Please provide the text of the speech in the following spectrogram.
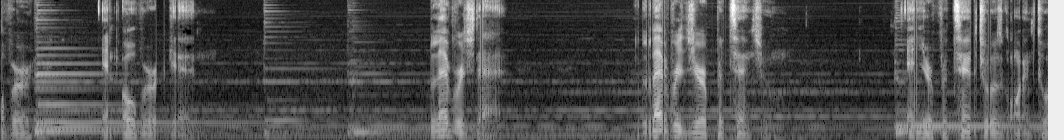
over and over again. Leverage that. Leverage your potential. And your potential is going to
